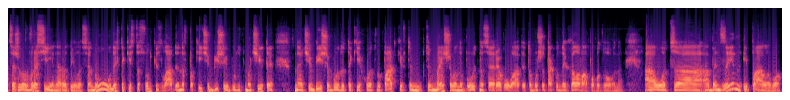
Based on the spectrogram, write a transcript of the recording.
Це ж в Росії народилося. Ну, у них такі стосунки з владою. Навпаки, чим більше їх будуть мочити, е, чим більше буде таких от випадків, тим тим менше вони будуть на це реагувати, тому що так у них голова побудована. А от а, бензин і паливо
